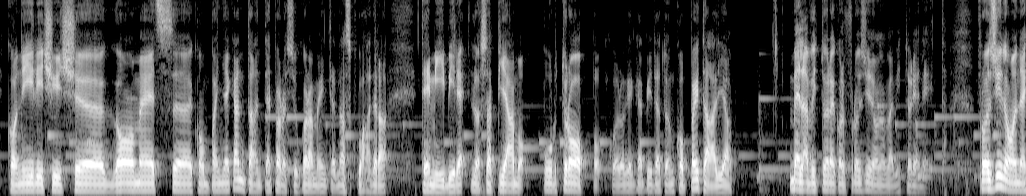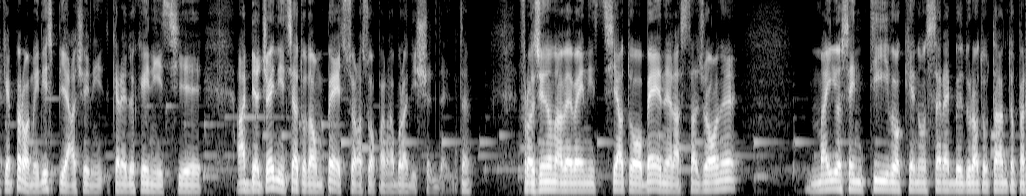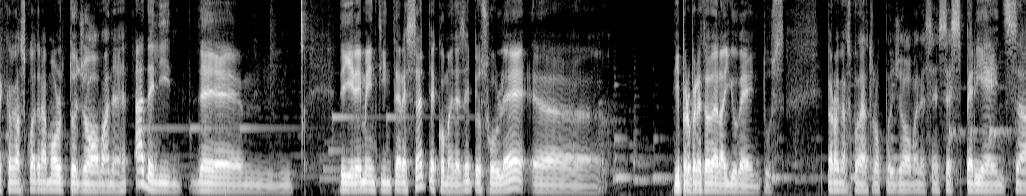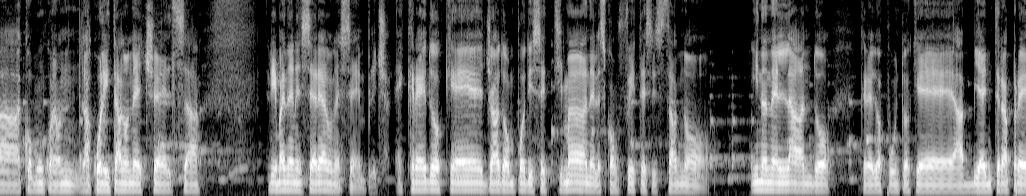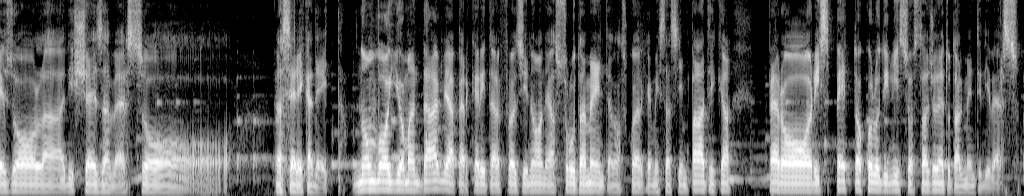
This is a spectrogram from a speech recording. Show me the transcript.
con Ilicic, Gomez, compagnia cantante, però è sicuramente una squadra temibile, lo sappiamo purtroppo, quello che è capitato in Coppa Italia, Bella vittoria col Frosinone, una vittoria netta. Frosinone che però mi dispiace, credo che inizi, abbia già iniziato da un pezzo la sua parabola discendente. Frosinone aveva iniziato bene la stagione, ma io sentivo che non sarebbe durato tanto perché è una squadra molto giovane, ha degli, de, degli elementi interessanti come ad esempio sulle eh, di proprietà della Juventus. Però è una squadra troppo giovane senza esperienza comunque non, la qualità non è eccelsa. Rimanere in Serie A non è semplice. E credo che già da un po' di settimane le sconfitte si stanno inanellando, credo appunto che abbia intrapreso la discesa verso la serie cadetta. Non voglio mandarli per carità il Frosinone, assolutamente è una squadra che mi sta simpatica, però rispetto a quello di inizio stagione è totalmente diverso.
